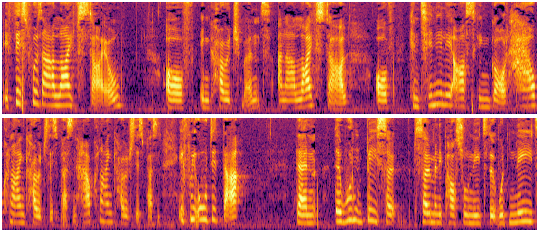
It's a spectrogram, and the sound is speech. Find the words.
If this was our lifestyle of encouragement and our lifestyle of continually asking God, how can I encourage this person? How can I encourage this person? If we all did that, then there wouldn't be so, so many pastoral needs that would need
